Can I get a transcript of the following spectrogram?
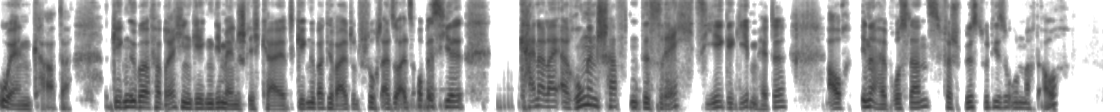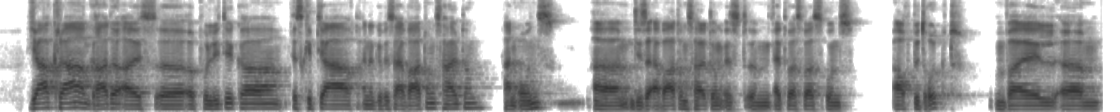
UN-Charta, gegenüber Verbrechen gegen die Menschlichkeit, gegenüber Gewalt und Flucht. Also als ob es hier keinerlei Errungenschaften des Rechts je gegeben hätte. Auch innerhalb Russlands verspürst du diese Ohnmacht auch? Ja, klar, gerade als äh, Politiker, es gibt ja eine gewisse Erwartungshaltung an uns. Ähm, diese Erwartungshaltung ist ähm, etwas, was uns auch bedrückt, weil ähm,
